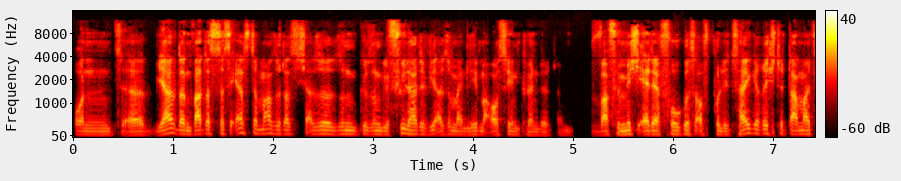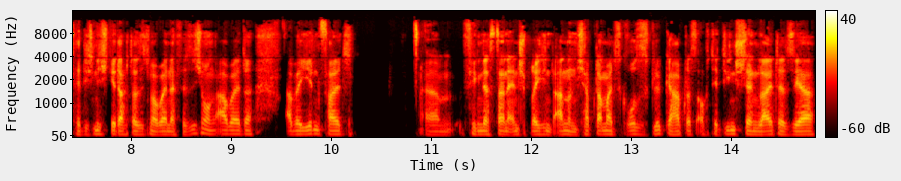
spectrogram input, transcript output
und äh, ja, dann war das das erste Mal so, dass ich also so ein, so ein Gefühl hatte, wie also mein Leben aussehen könnte. War für mich eher der Fokus auf Polizei gerichtet. Damals hätte ich nicht gedacht, dass ich mal bei einer Versicherung arbeite. Aber jedenfalls ähm, fing das dann entsprechend an. Und ich habe damals großes Glück gehabt, dass auch der Dienststellenleiter sehr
